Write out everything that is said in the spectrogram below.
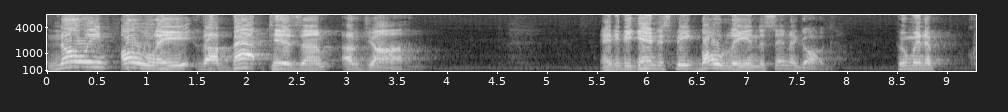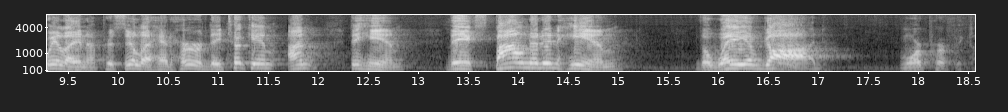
knowing only the baptism of John. And he began to speak boldly in the synagogue, whom when Aquila and Priscilla had heard, they took him unto him, they expounded in him the way of God more perfectly.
